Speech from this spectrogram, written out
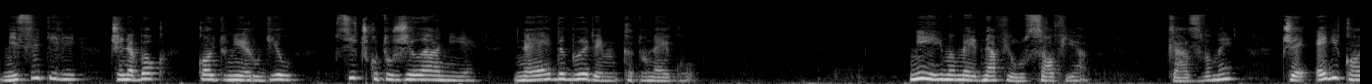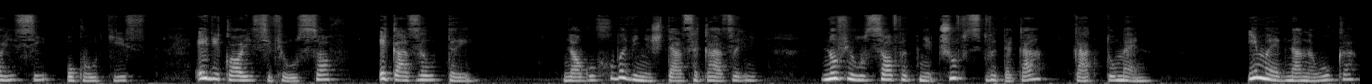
Мислите ли, че на Бог, който ни е родил, всичкото желание не е да бъдем като Него? Ние имаме една философия. Казваме, че еди кой си окултист, еди кой си философ е казал тъй. Много хубави неща са казали, но философът не чувства така, както мен. Има една наука,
